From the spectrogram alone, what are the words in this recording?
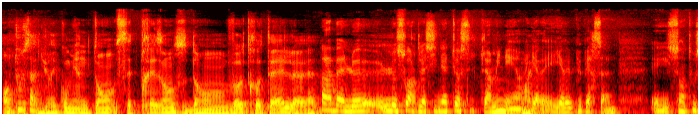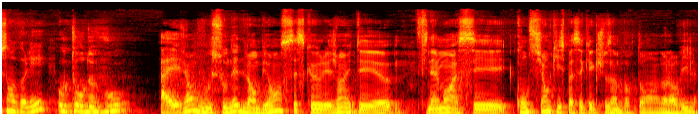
En tout, ça a duré combien de temps, cette présence dans votre hôtel? Ah ben, le, soir de la signature, c'était terminé. Hein. Il n'y avait, y avait plus personne. Et ils sont tous envolés. Autour de vous, à Evian, vous vous souvenez de l'ambiance? Est-ce que les gens étaient euh, finalement assez conscients qu'il se passait quelque chose d'important dans leur ville?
